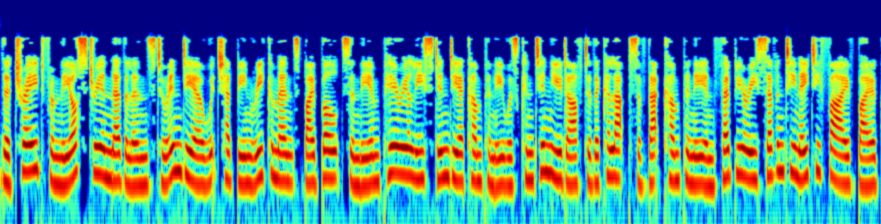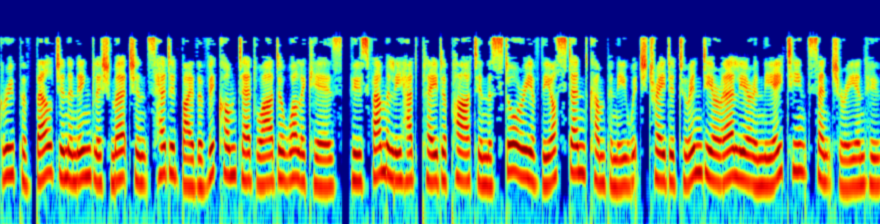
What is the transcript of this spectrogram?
The trade from the Austrian Netherlands to India which had been recommenced by Bolts and the Imperial East India Company was continued after the collapse of that company in February 1785 by a group of Belgian and English merchants headed by the Vicomte Edouard de Walckiers, whose family had played a part in the story of the Ostend Company which traded to India earlier in the 18th century and who,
